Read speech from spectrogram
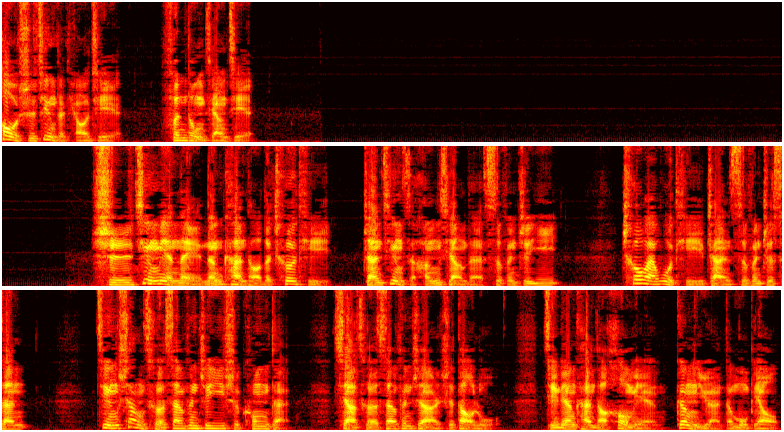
后视镜的调节分动讲解。使镜面内能看到的车体占镜子横向的四分之一车外物体占四分之三。镜上侧三分之一是空的下侧三分之二是道路尽量看到后面更远的目标。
